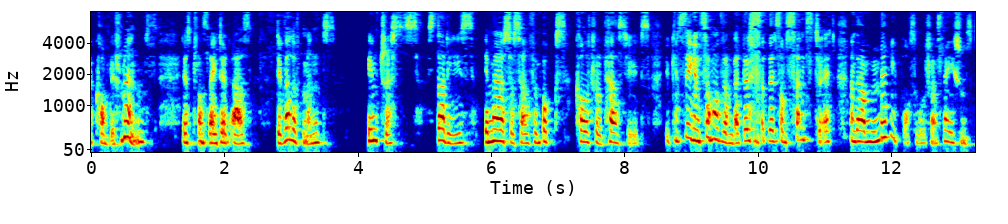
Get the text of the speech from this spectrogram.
accomplishments, is translated as developments, interests, studies, immerse yourself in books, cultural pursuits. You can see in some of them that there's, there's some sense to it, and there are many possible translations.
